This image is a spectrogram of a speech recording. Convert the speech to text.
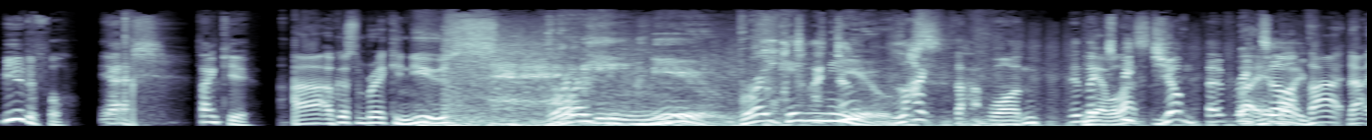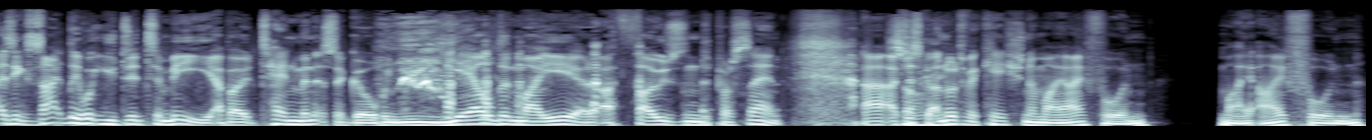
Beautiful. Yes. Thank you. Uh, I've got some breaking news. Breaking news. Breaking news. like that one. It Yeah, makes well, me jump every Right, well, time. that that is exactly what you did to me about ten minutes ago when you yelled in my ear a thousand percent. Uh, I just got a notification on my iPhone, my iPhone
